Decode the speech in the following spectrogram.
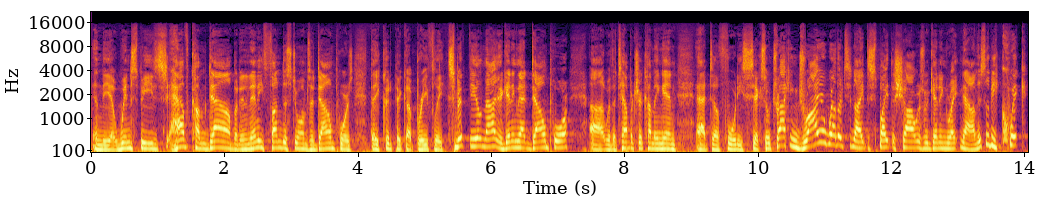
And the uh, wind speeds have come down, but in any thunderstorms or downpours, they could pick up briefly. Smithfield now, you're getting that downpour uh, with the temperature coming in at at uh, 46. So tracking drier weather tonight despite the showers we're getting right now. This will be quick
